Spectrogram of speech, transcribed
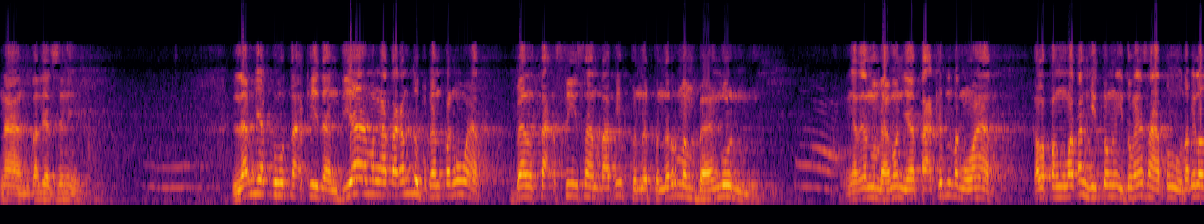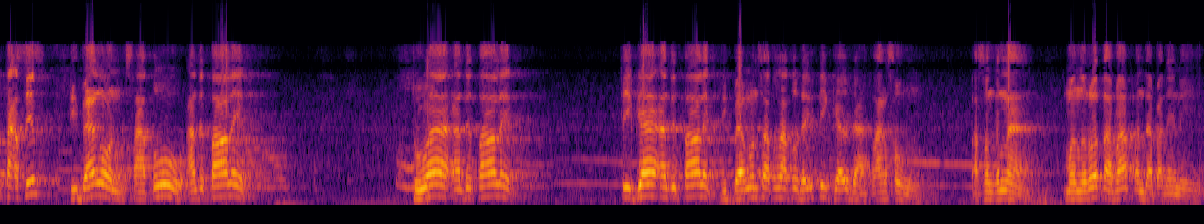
Nah, kita lihat sini. Lam yakun ta'kidan. Dia mengatakan itu bukan penguat, bal taksisan tapi benar-benar membangun. Ingatkan membangun ya, takkid penguat. Kalau penguatan hitung hitungannya satu, tapi kalau taksis dibangun satu, anti talik. Dua anti talik. Tiga anti talik dibangun satu-satu dari tiga sudah langsung langsung kena. Menurut apa pendapat ini?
